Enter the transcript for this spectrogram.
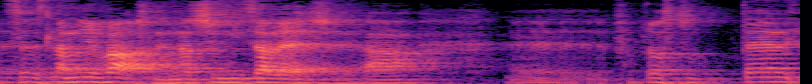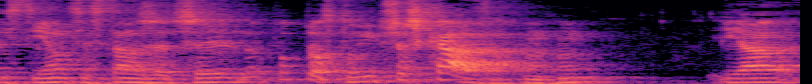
y, co jest dla mnie ważne, na czym mi zależy, a po prostu ten istniejący stan rzeczy no, po prostu mi przeszkadza. Mhm, Ja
